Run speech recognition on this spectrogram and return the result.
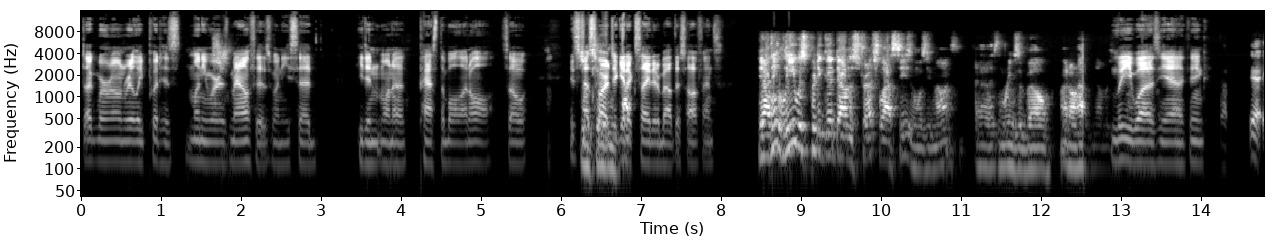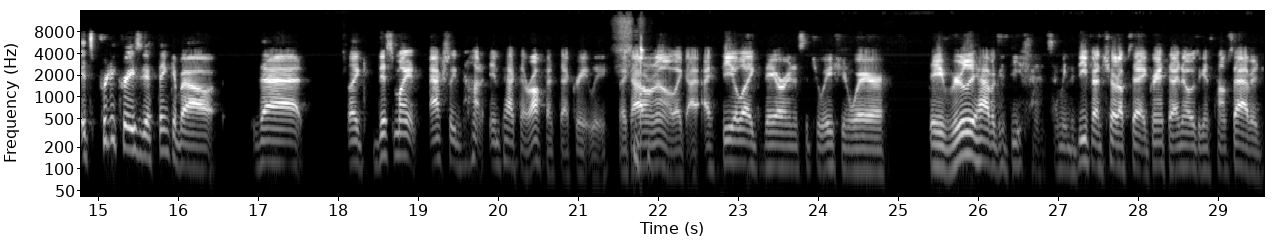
Doug Marrone really put his money where his mouth is when he said he didn't want to pass the ball at all. So it's just okay. hard to get excited about this offense. Yeah, I think Lee was pretty good down the stretch last season, was he not? Uh, rings a bell. I don't have numbers. Lee was, yeah, I think. Yeah, it's pretty crazy to think about that. Like this might actually not impact their offense that greatly. Like I don't know. Like I, I feel like they are in a situation where they really have a good defense. I mean, the defense showed up today. Granted, I know it was against Tom Savage,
